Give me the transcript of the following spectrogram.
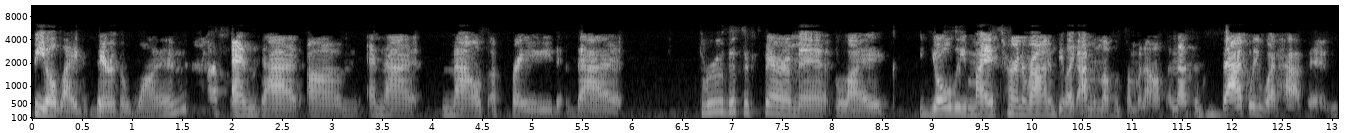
feel like they're the one Absolutely. and that um and that Mal's afraid that through this experiment like Yoli might turn around and be like I'm in love with someone else and that's exactly what happened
